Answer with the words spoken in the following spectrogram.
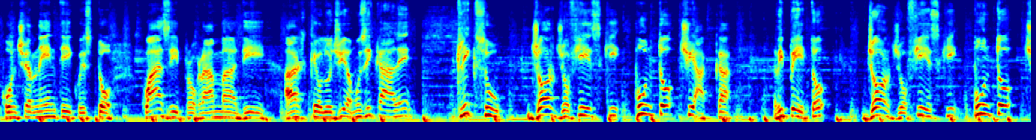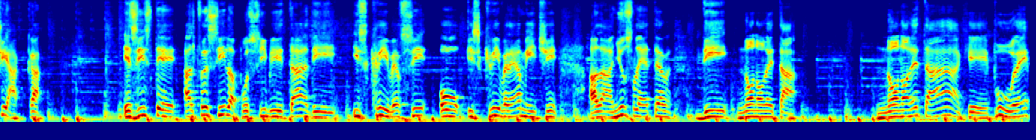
concernenti questo quasi programma di archeologia musicale? Clic su giorgiofieschi.ch. Ripeto, giorgiofieschi.ch. Esiste altresì la possibilità di iscriversi o iscrivere amici alla newsletter di Non ho l'età. Non ho l'età che pure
